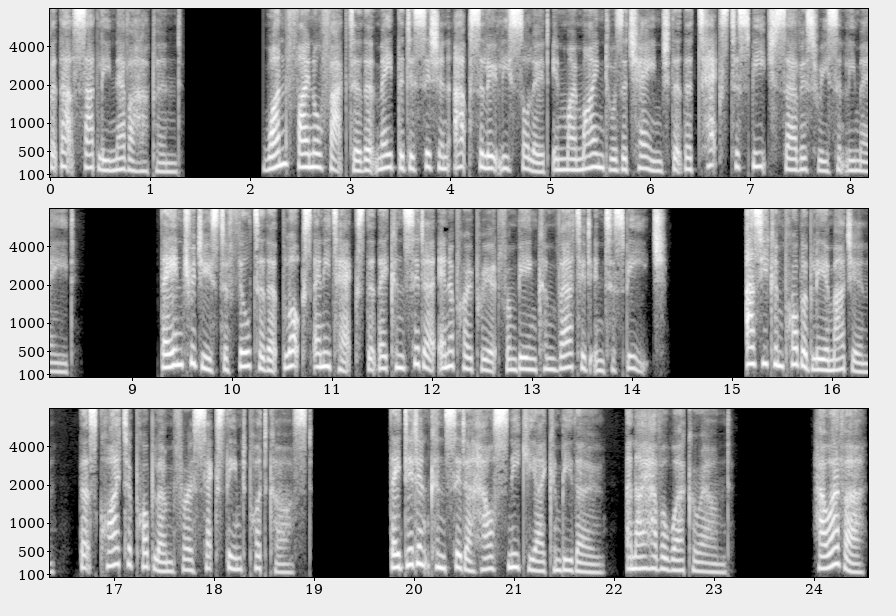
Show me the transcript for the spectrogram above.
but that sadly never happened. One final factor that made the decision absolutely solid in my mind was a change that the text to speech service recently made. They introduced a filter that blocks any text that they consider inappropriate from being converted into speech. As you can probably imagine, that's quite a problem for a sex themed podcast. They didn't consider how sneaky I can be though, and I have a workaround. However,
